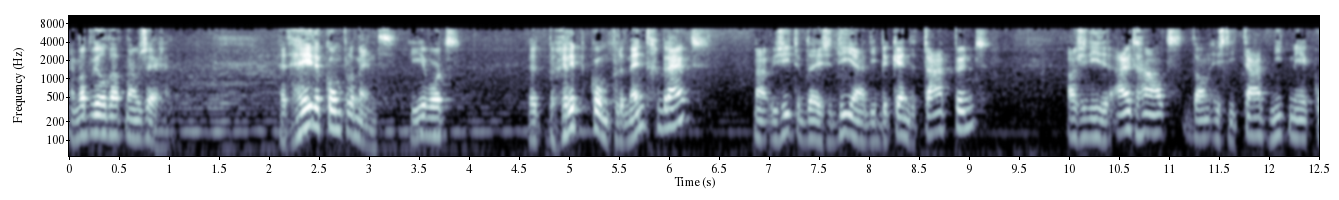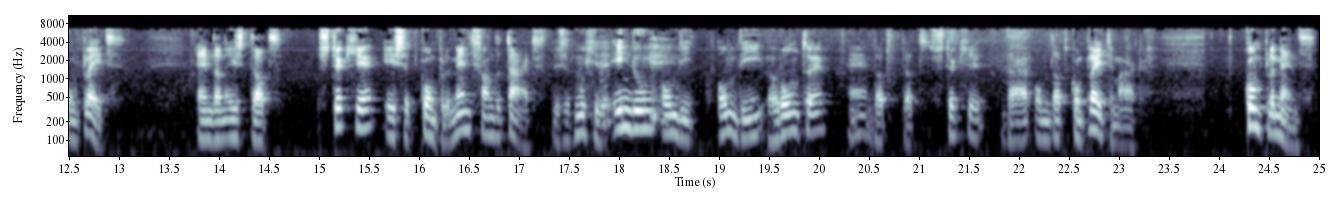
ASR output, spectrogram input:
En wat wil dat nou zeggen? Het hele complement. Hier wordt het begrip complement gebruikt. Nou, u ziet op deze dia die bekende taartpunt. Als je die eruit haalt, dan is die taart niet meer compleet. En dan is dat stukje is het complement van de taart. Dus dat moet je erin doen om die, om die ronde, hè, dat, dat stukje daar, om dat compleet te maken. Complement.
